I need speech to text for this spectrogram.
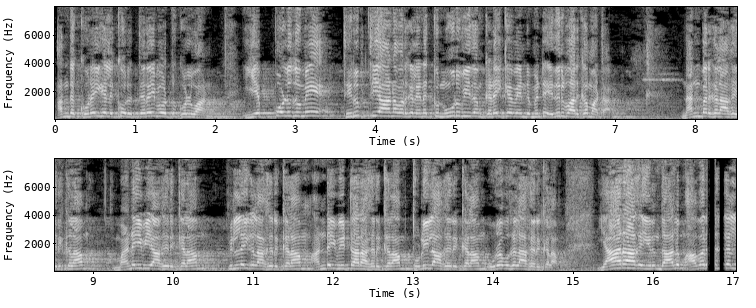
அந்த குறைகளுக்கு ஒரு திரை போட்டுக் கொள்வான் எப்பொழுதுமே திருப்தியானவர்கள் எனக்கு நூறு வீதம் கிடைக்க வேண்டும் என்று எதிர்பார்க்க மாட்டான். நண்பர்களாக இருக்கலாம் மனைவியாக இருக்கலாம் பிள்ளைகளாக இருக்கலாம் அண்டை வீட்டாராக இருக்கலாம் தொழிலாக இருக்கலாம் உறவுகளாக இருக்கலாம். யாராக இருந்தாலும் அவர்கள்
